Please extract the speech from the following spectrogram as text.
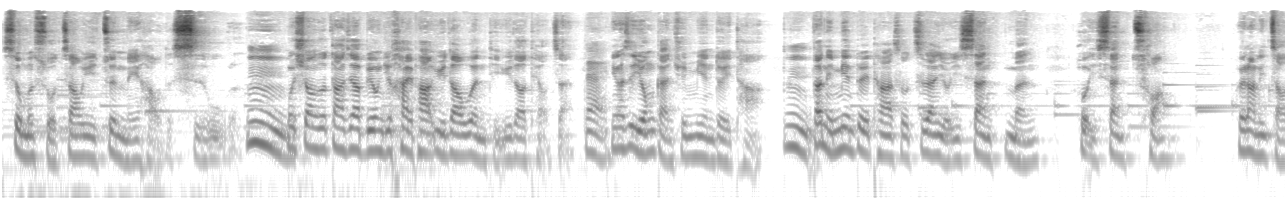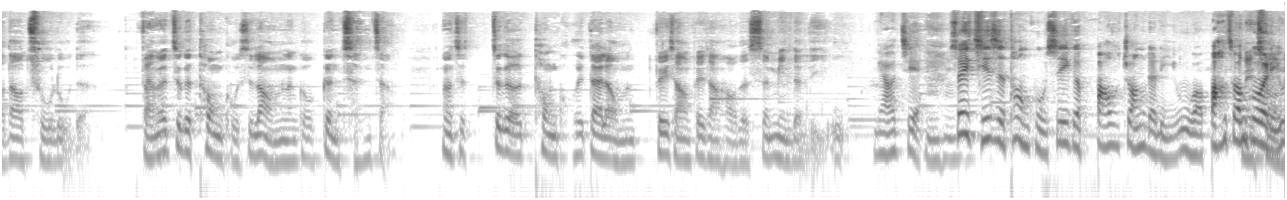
是我们所遭遇最美好的事物了。嗯，我希望说大家不用去害怕遇到问题、遇到挑战，对，应该是勇敢去面对它。嗯，当你面对它的时候，自然有一扇门或一扇窗，会让你找到出路的。反而这个痛苦是让我们能够更成长。那这这个痛苦会带来我们非常非常好的生命的礼物。了解，所以其实痛苦是一个包装的礼物哦，包装过的礼物。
